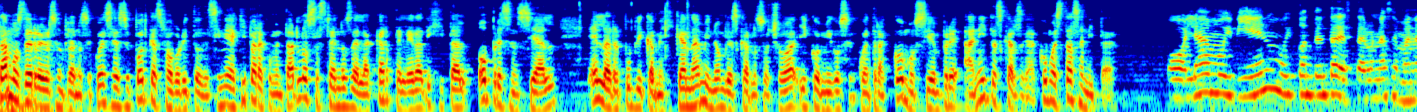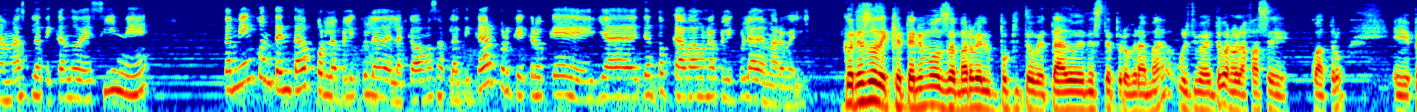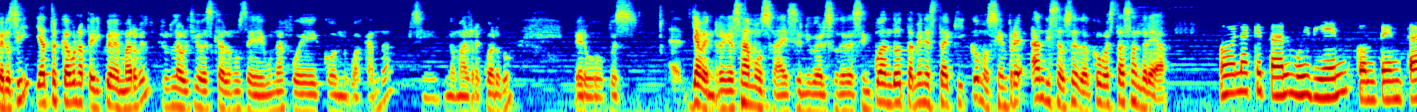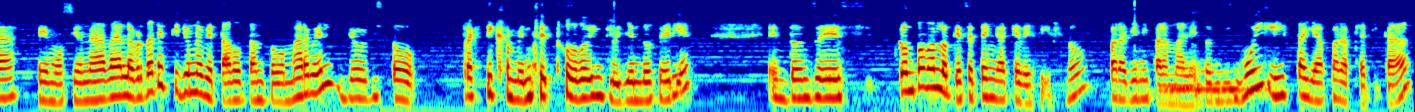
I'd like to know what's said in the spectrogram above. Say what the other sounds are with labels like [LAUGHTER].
Estamos de regreso en Plano Secuencia, su podcast favorito de cine, aquí para comentar los estrenos de la cartelera digital o presencial en la República Mexicana. Mi nombre es Carlos Ochoa y conmigo se encuentra, como siempre, Anita Escarzga. ¿Cómo estás, Anita? Hola, muy bien, muy contenta de estar una semana más platicando de cine. También contenta por la película de la que vamos a platicar, porque creo que ya, ya tocaba una película de Marvel. Con eso de que tenemos a Marvel un poquito vetado en este programa, últimamente, bueno, la fase 4, eh, pero sí, ya tocaba una película de Marvel, creo que la última vez que hablamos de una fue con Wakanda, si no mal recuerdo, pero pues eh, ya ven, regresamos a ese universo de vez en cuando. También está aquí, como siempre, Andy Saucedo. ¿Cómo estás, Andrea? Hola, ¿qué tal? Muy bien, contenta, emocionada. La verdad es que yo no he vetado tanto Marvel, yo he visto [LAUGHS] prácticamente todo, incluyendo series. Entonces, con todo lo que se tenga que decir, ¿no? Para bien y para mal. Entonces, muy lista ya para platicar.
